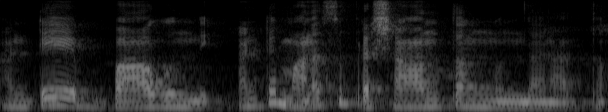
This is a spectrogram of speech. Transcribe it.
అంటే బాగుంది. అంటే మనసు ప్రశాంతంగా ఉందని అర్థం.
